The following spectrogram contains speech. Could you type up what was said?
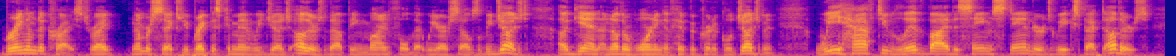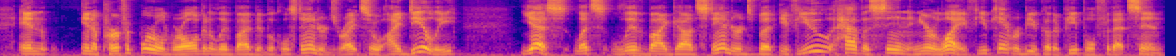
bring them to Christ, right? Number six, we break this command, we judge others without being mindful that we ourselves will be judged. Again, another warning of hypocritical judgment. We have to live by the same standards we expect others. And in a perfect world, we're all going to live by biblical standards, right? So ideally, yes, let's live by God's standards, but if you have a sin in your life, you can't rebuke other people for that sin.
